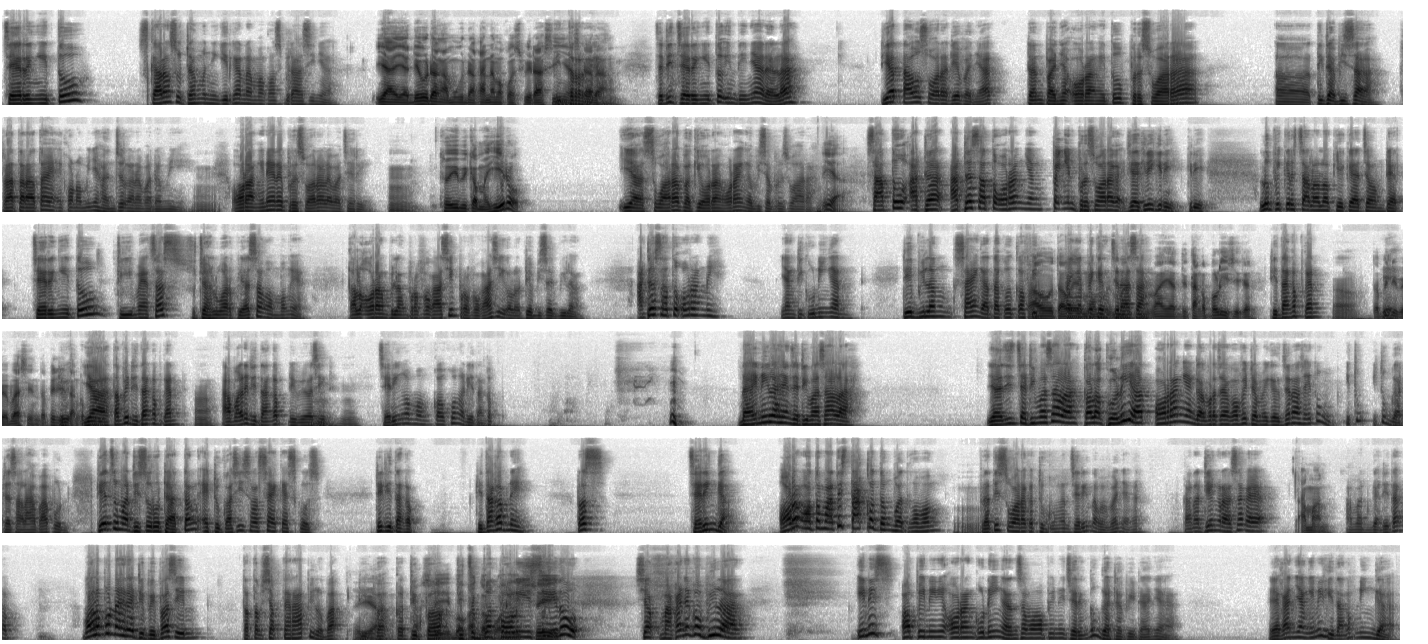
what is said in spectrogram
Jering itu sekarang sudah menyingkirkan nama konspirasinya. Ya, ya, dia udah nggak menggunakan nama konspirasinya Pinter ya. sekarang. Jadi Jering itu intinya adalah dia tahu suara dia banyak dan banyak orang itu bersuara eh, tidak bisa. Rata-rata yang ekonominya hancur karena pandemi. Hmm, Orang ini ada bersuara lewat Jering. hmm. So you become a hero. Iya, suara bagi orang-orang yang nggak bisa bersuara. Iya. Satu ada ada satu orang yang pengen bersuara kayak dia gini gini gini. Lu pikir secara logika aja Om Ded. Jaring itu di medsos sudah luar biasa ngomongnya. Kalau orang bilang provokasi, provokasi kalau dia bisa bilang. Ada satu orang nih yang di Kuningan. Dia bilang saya nggak takut covid, Tahu tahu pengen pegang jenazah. mayat ditangkap polisi kan. Ditangkap kan? Oh, tapi Iya. dibebasin, tapi Di- ditangkap. ya, dulu. tapi ditangkap kan? Ah. Awalnya ditangkap, dibebasin. Hmm, hmm. Jaring ngomong, kok gua nggak ditangkap? nah inilah yang jadi masalah. Ya jadi jadi masalah. Kalau gue lihat orang yang nggak percaya covid dan megang jenazah itu itu itu nggak ada salah apa pun. Dia cuma disuruh datang, edukasi selesai case close. Dia ditangkap, ditangkap nih. Terus jaring nggak? Orang otomatis takut dong buat ngomong. Hmm. Berarti suara kedukungan jaring tambah banyak kan? Karena dia ngerasa kayak Aman. aman nggak ditangkap. Walaupun akhirnya dibebasin, tetap siap terapi loh pak. Iya, Diba- ke, pasti diba- bawa dijemput polisi. polisi itu siap. Makanya gue bilang, ini opini orang kuningan sama opini jaring tuh nggak ada bedanya. Ya kan, yang ini ditangkap nih enggak.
